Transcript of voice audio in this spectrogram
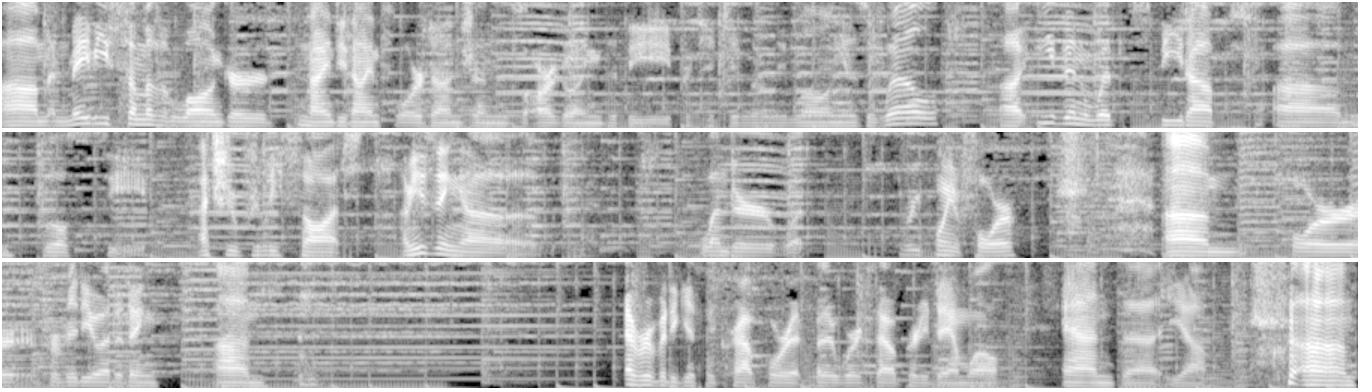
Um, and maybe some of the longer 99 floor dungeons are going to be particularly long as well. Uh, even with speed up, um, we'll see. I actually really thought I'm using uh, Blender what 3.4 um, for for video editing. Um, everybody gives me crap for it, but it works out pretty damn well. And uh, yeah.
